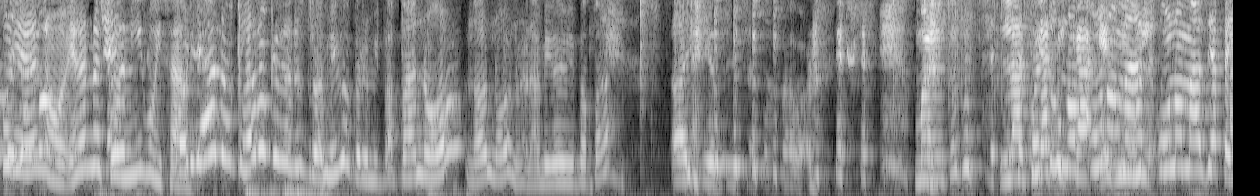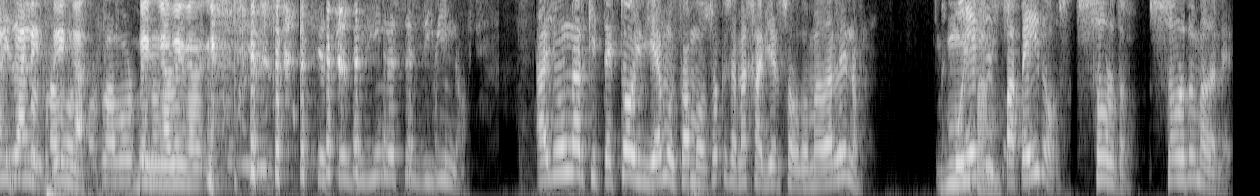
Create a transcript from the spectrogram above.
coreano, era nuestro amigo, Isabel. Coreano, claro que era nuestro amigo, pero mi papá no, no, no, no era amigo de mi papá. Ay, qué risa, por favor. Bueno, entonces, la asiática uno, es más, uno más de apellido, Ay, dale, por favor, venga, por favor. Venga, venga, venga. Este es divino, este es divino. Hay un arquitecto hoy día muy famoso que se llama Javier Sordo Madaleno. Muy Ese es su apellido, Sordo, Sordo Madaleno,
